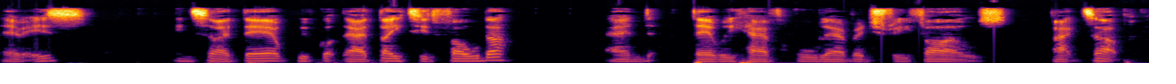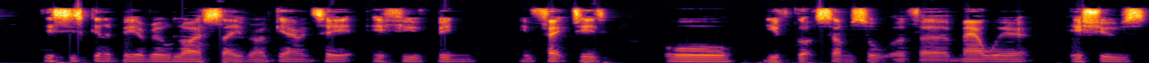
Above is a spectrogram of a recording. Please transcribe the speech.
There it is. Inside there we've got our dated folder and there we have all our registry files backed up. This is going to be a real lifesaver I guarantee it if you've been infected or you've got some sort of uh, malware issues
